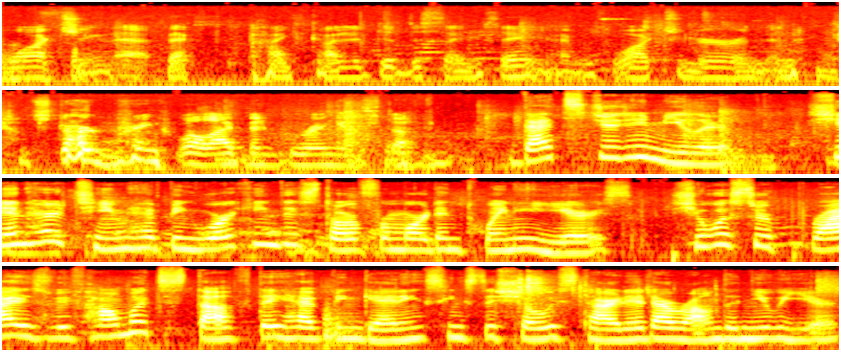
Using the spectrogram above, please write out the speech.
watching that. Beck, i kind of did the same thing. I was watching her and then started bringing well i've been bringing stuff. That's judy miller she and her team have been working the store for more than 20 years. She was surprised with how much stuff they have been getting since the show started around the new year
